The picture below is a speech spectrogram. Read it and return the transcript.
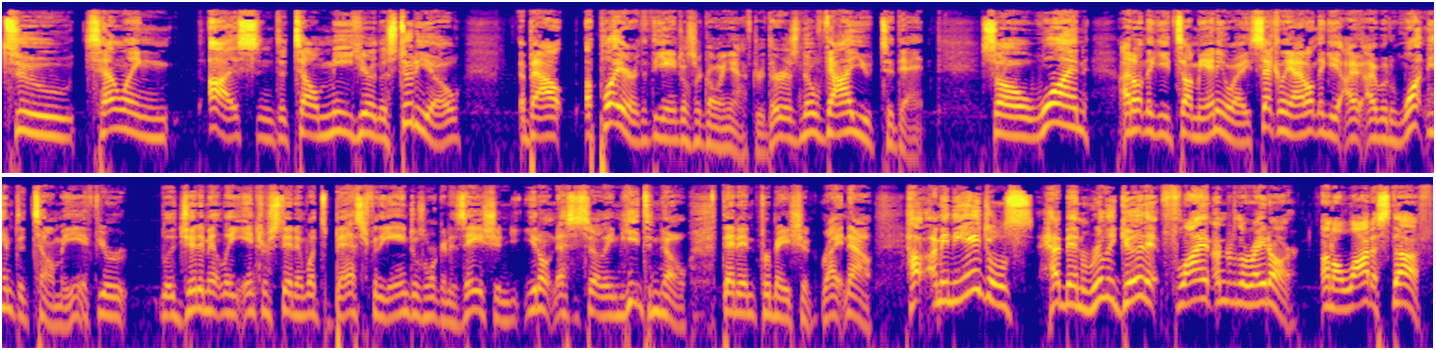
to telling us and to tell me here in the studio about a player that the Angels are going after. There is no value to that. So one, I don't think he'd tell me anyway. Secondly, I don't think he, I, I would want him to tell me if you're legitimately interested in what's best for the Angels organization, you don't necessarily need to know that information right now. How, I mean, the Angels have been really good at flying under the radar on a lot of stuff.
